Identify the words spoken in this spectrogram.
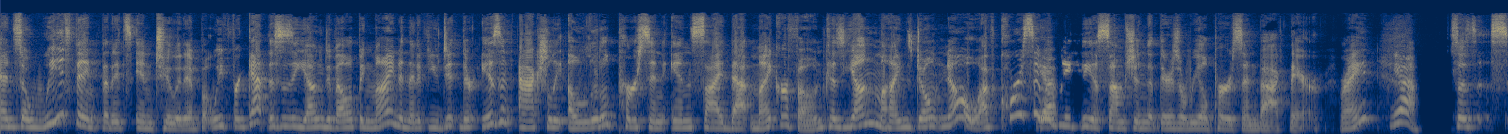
and so we think that it's intuitive, but we forget this is a young developing mind and that if you did there isn't actually a little person inside that microphone because young minds don't know. Of course they yeah. would make the assumption that there's a real person back there, right? Yeah. So it's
